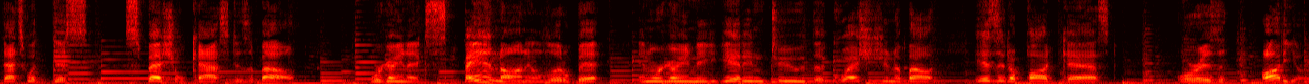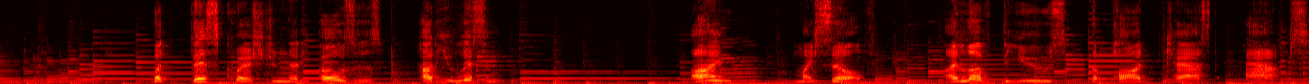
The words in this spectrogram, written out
That's what this special cast is about. We're going to expand on it a little bit and we're going to get into the question about is it a podcast or is it audio? This question that he poses how do you listen? I'm myself. I love to use the podcast apps.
